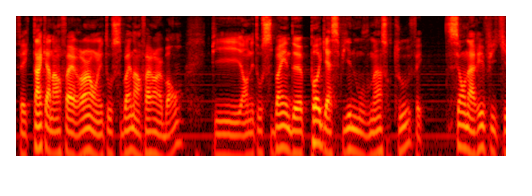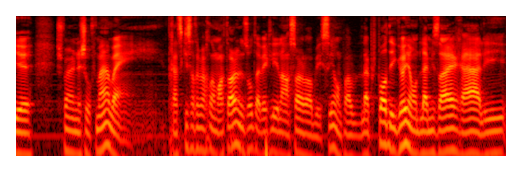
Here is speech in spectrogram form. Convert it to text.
Fait que tant qu'à en faire un, on est aussi bien d'en faire un bon. Puis on est aussi bien de pas gaspiller de mouvement surtout. Fait que si on arrive puis que je fais un échauffement, ben pratiquer certains moteurs, nous autres avec les lanceurs ABC, on parle la plupart des gars ils ont de la misère à aller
